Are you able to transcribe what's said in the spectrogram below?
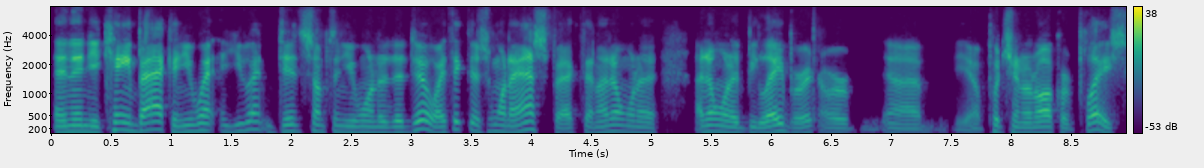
And then you came back and you went you went and did something you wanted to do. I think there's one aspect, and I don't want to I don't want to belabor it or uh, you know put you in an awkward place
